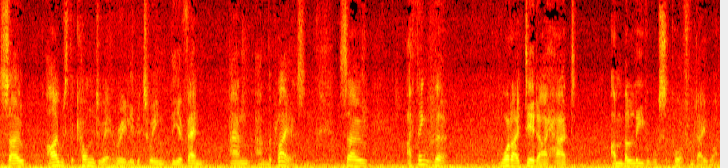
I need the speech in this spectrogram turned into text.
So I was the conduit really between the event and, and the players. So I think that what I did, I had unbelievable support from day one.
